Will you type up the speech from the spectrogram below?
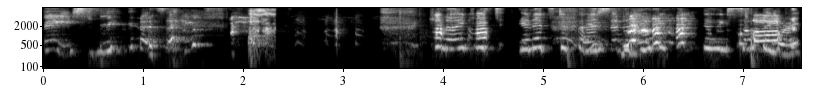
face because I was Can I just, in its defense, said the book is doing something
